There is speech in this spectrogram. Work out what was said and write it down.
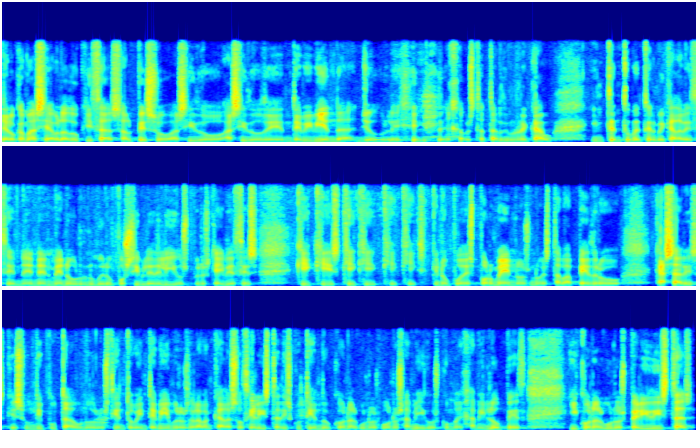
de lo que más se ha hablado quizás al peso ha sido, ha sido de, de vivienda. Yo le, le, he dejado esta tarde un recao, intento meterme cada vez en, en el menor número posible de líos, pero es que hay veces que, que, que, no puedes por menos. ¿no? Estaba Pedro Casares, que es un diputado, uno de los 120 miembros de la bancada socialista, discutiendo con algunos buenos amigos, como Benjamín López, y con algunos periodistas,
